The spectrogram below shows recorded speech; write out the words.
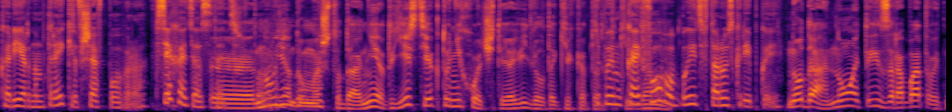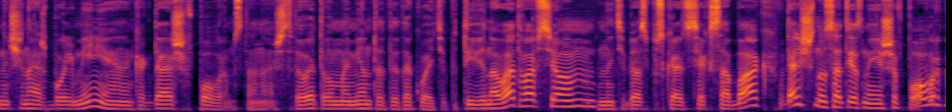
карьерном треке в шеф-повара? Все хотят стать Э? Ну, я думаю, что да. Нет, есть те, кто не хочет. Я видел таких, которые Типа такие, «Да кайфово ну». быть второй скрипкой. Ну да, но ты зарабатывать начинаешь более-менее, когда шеф-поваром становишься. До этого момента ты такой, типа, ты виноват во всем, на тебя спускают всех собак. Дальше, ну, соответственно, есть шеф-повар.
